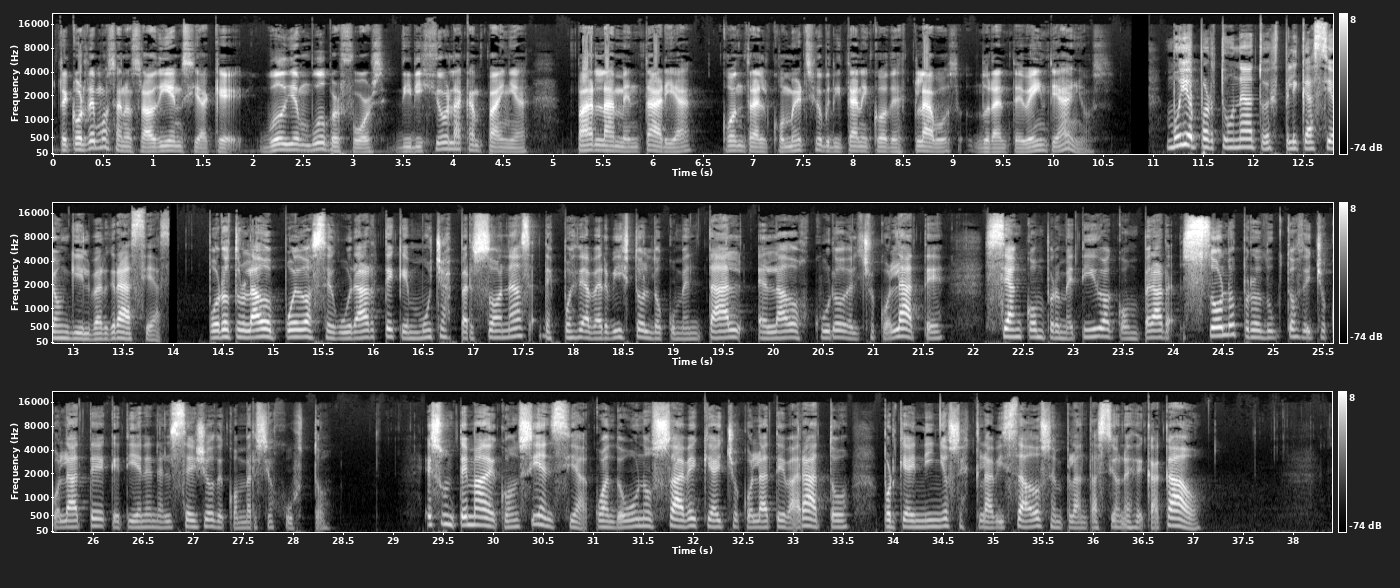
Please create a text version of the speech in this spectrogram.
Recordemos a nuestra audiencia que William Wilberforce dirigió la campaña parlamentaria contra el comercio británico de esclavos durante 20 años. Muy oportuna tu explicación, Gilbert, gracias. Por otro lado, puedo asegurarte que muchas personas, después de haber visto el documental El lado oscuro del chocolate, se han comprometido a comprar solo productos de chocolate que tienen el sello de comercio justo. Es un tema de conciencia cuando uno sabe que hay chocolate barato porque hay niños esclavizados en plantaciones de cacao.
